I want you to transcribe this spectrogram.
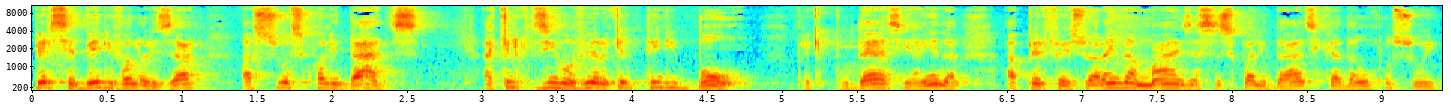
perceber e valorizar as suas qualidades, aquilo que desenvolveram, aquilo que tem de bom para que pudessem ainda aperfeiçoar ainda mais essas qualidades que cada um possui.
